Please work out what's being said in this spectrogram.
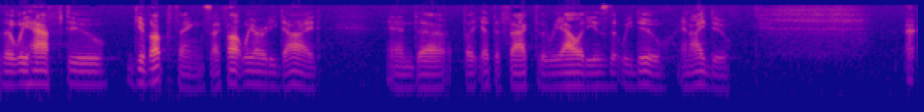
that we have to give up things? I thought we already died. And, uh, but yet the fact, the reality is that we do, and I do.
